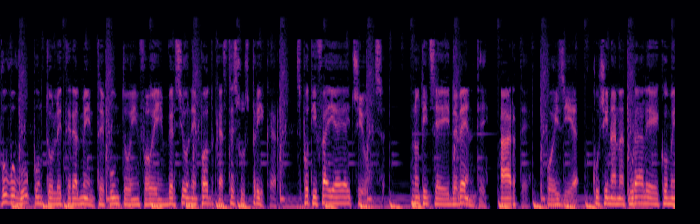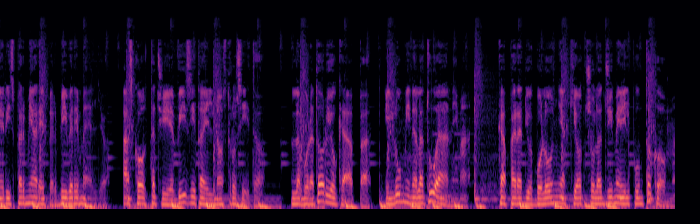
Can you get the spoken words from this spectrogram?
www.letteralmente.info e in versione podcast su Spreaker, Spotify e iTunes. Notizie ed eventi, arte, poesia, cucina naturale e come risparmiare per vivere meglio. Ascoltaci e visita il nostro sito. Laboratorio K, illumina la tua anima. K Radio Bologna chiocciolagmail.com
